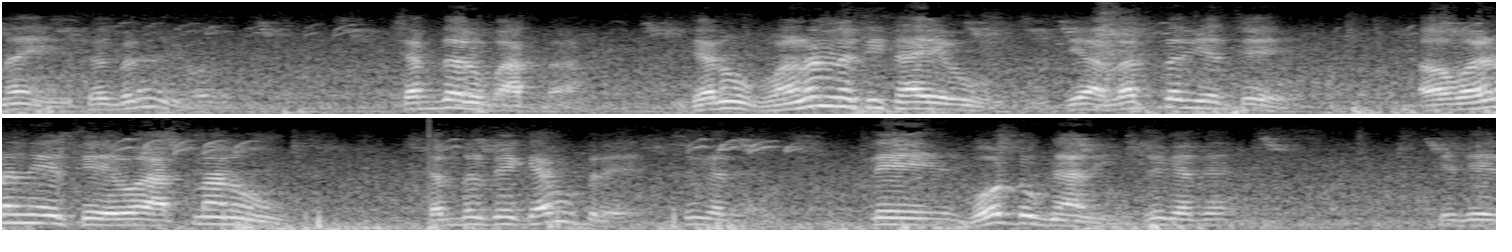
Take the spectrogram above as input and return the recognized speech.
નહીં તો શબ્દરૂપ આત્મા. જેનું વર્ણન નથી થાય એવું જે અવસ્તવ્ય છે અવર્ણનીય છે એવો આત્માનું શબ્દ તે કેમ ઉતરે શું કહે છે? તે ગોટુ જ્ઞાની શું કહે છે? કે જે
